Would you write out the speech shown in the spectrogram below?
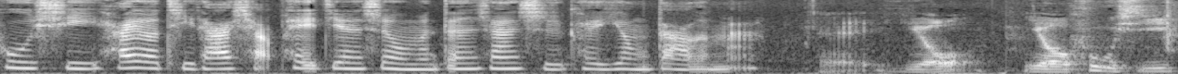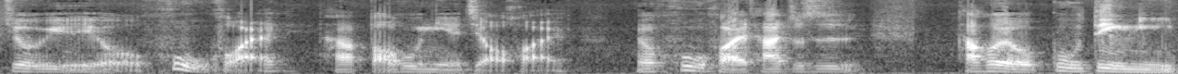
护膝，还有其他小配件是我们登山时可以用到的吗？诶，有有护膝，就也有护踝，它保护你的脚踝。那护踝它就是它会有固定你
